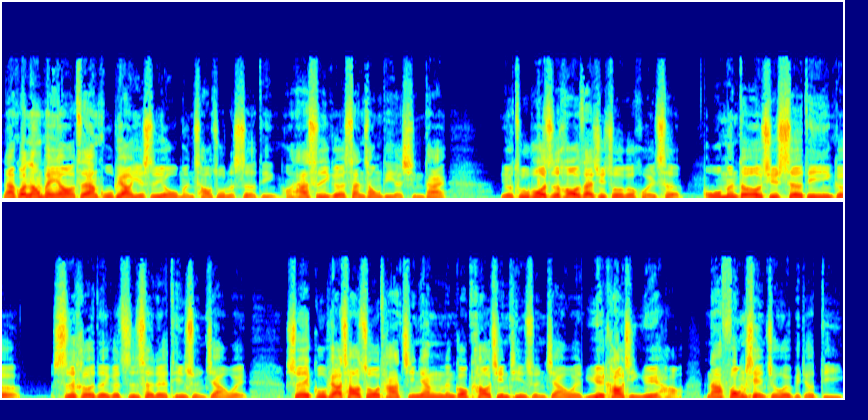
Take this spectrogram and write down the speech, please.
那观众朋友，这张股票也是由我们操作的设定哦，它是一个三重底的形态，有突破之后再去做一个回撤，我们都有去设定一个适合的一个支撑的停损价位。所以股票操作，它尽量能够靠近停损价位，越靠近越好，那风险就会比较低。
